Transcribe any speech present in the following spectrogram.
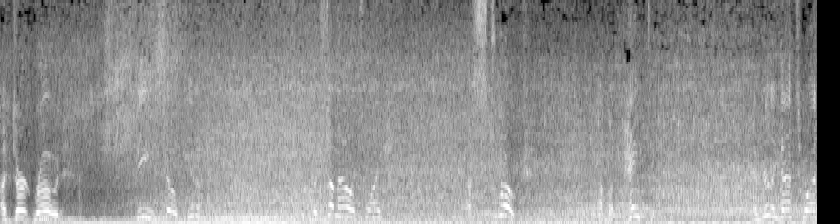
a dirt road being so beautiful? But somehow it's like a stroke of a painting. And really that's what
